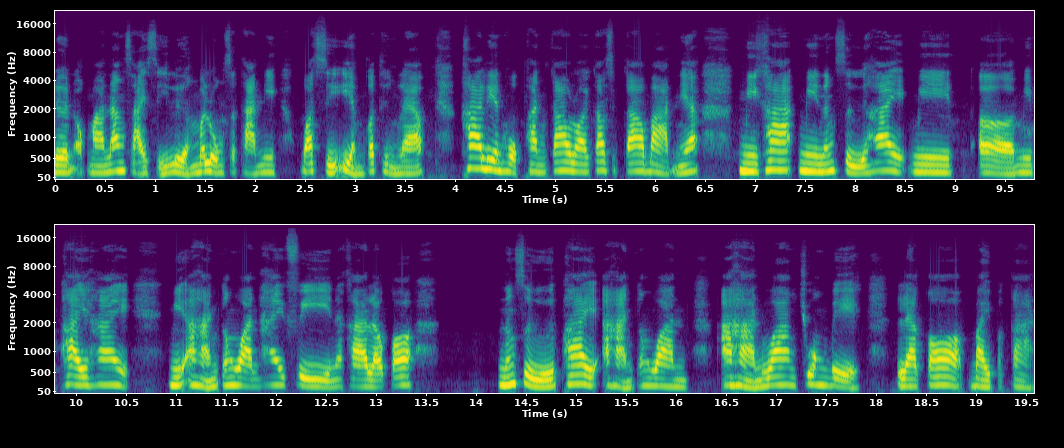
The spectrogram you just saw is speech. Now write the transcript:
เดินออกมานั่งสายสีเหลืองมาลงสถานีวัดศรีเอี่ยมก็ถึงแล้ว ค่าเรียน 6,999 บาทเนี้ยมีค่ามีหนังสือให้มี เอ่อมีไพ่ให้ มีอาหารกลางวันให้ฟรีนะคะ แล้วก็หนังสือไพ่อาหารกลางวัน อาหารว่างช่วงเบรกแล้วก็ใบประกาศ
